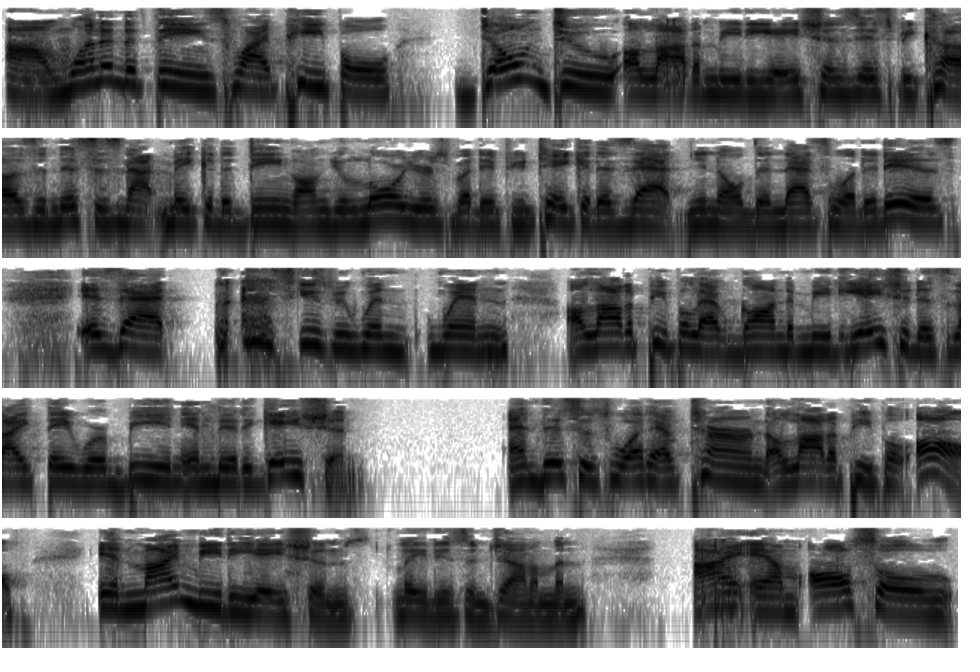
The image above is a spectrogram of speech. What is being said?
um, one of the things why people don't do a lot of mediations is because, and this is not making a ding on you lawyers, but if you take it as that, you know, then that's what it is, is that, excuse me, when, when a lot of people have gone to mediation, it's like they were being in litigation. And this is what have turned a lot of people off. In my mediations, ladies and gentlemen, I am also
